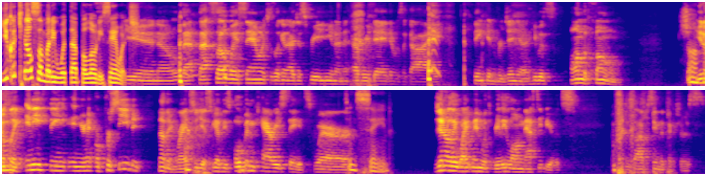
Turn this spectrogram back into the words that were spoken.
You could kill somebody with that bologna sandwich. You know that that Subway sandwich is looking. I just reading. You know, and every day there was a guy, I think in Virginia, he was on the phone. You know, Uh-huh. so like anything in your head or perceiving nothing, right? So yes, you have these open carry states where It's insane. Generally white men with really long, nasty beards. Because I've seen the pictures.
